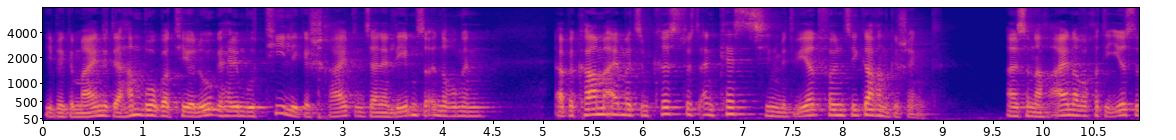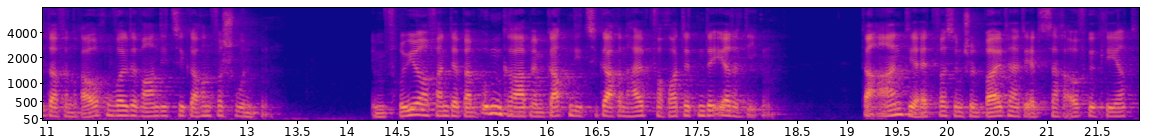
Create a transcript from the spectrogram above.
Liebe Gemeinde, der Hamburger Theologe Helmut Thielige schreibt in seinen Lebenserinnerungen, er bekam einmal zum Christfest ein Kästchen mit wertvollen Zigarren geschenkt. Als er nach einer Woche die erste davon rauchen wollte, waren die Zigarren verschwunden. Im Frühjahr fand er beim Umgraben im Garten die Zigarren halb verrottet in der Erde liegen. Da ahnte er etwas und schon bald hatte er die Sache aufgeklärt.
